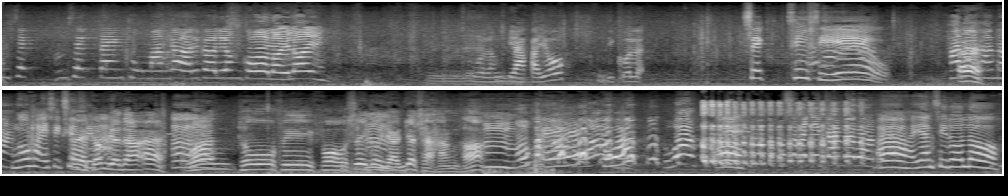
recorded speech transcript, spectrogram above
Msek. Msek tang chung manga. Di ka liang ko loy loy. Walang biya kayo. Hindi ko la... Sek siêu siêu. Hana hana. Ngô phải sek siêu siêu. Ê, cảm nhận đã. One, two, three, four. Sek người nhân nhất hàng hả? Ừ, ok. Wow. Wow. Wow. Gusto kanya camera. Ah, ayan si Lolo.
